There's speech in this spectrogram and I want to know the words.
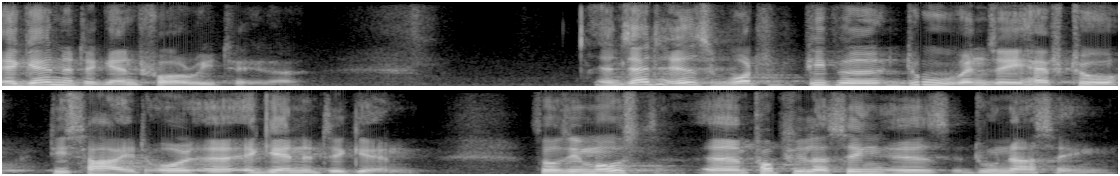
again and again for a retailer. And that is what people do when they have to decide all, uh, again and again. So the most uh, popular thing is do nothing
